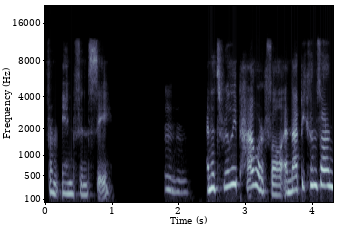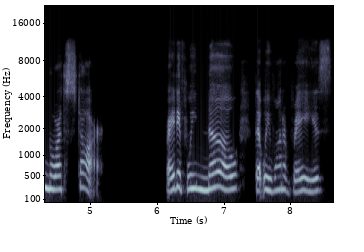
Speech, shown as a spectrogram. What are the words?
from infancy. Mm-hmm. And it's really powerful. And that becomes our North Star, right? If we know that we want to raise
